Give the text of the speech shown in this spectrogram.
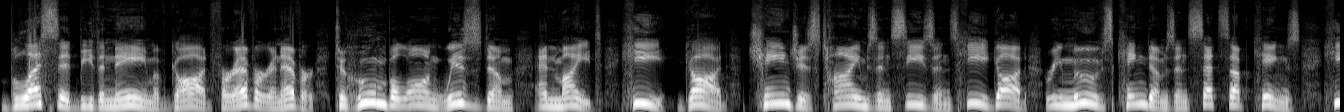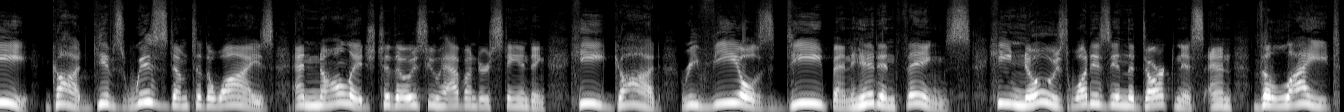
Blessed be the name of God forever and ever, to whom belong wisdom and might. He, God, changes times and seasons. He, God, removes kingdoms and sets up kings. He, God, gives wisdom to the wise and knowledge to those who have understanding. He, God, reveals deep and hidden things. He knows what is in the darkness, and the light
